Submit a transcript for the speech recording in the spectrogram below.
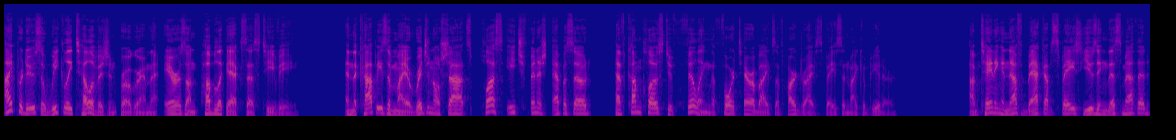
I produce a weekly television program that airs on public access TV. And the copies of my original shots, plus each finished episode, have come close to filling the 4 terabytes of hard drive space in my computer. Obtaining enough backup space using this method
